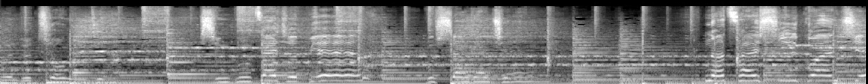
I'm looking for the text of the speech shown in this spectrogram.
论的重点，心不在这边，不想看见，那才是关键。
